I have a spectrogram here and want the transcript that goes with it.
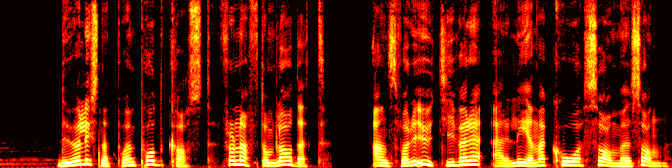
Du har lyssnat på en podcast från Aftonbladet. Ansvarig utgivare är Lena K Samuelsson.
